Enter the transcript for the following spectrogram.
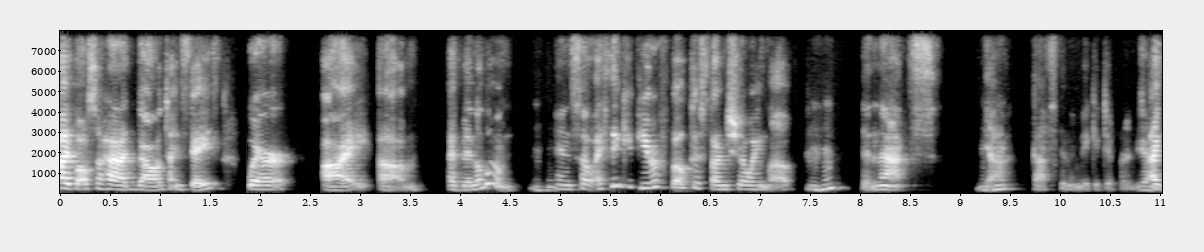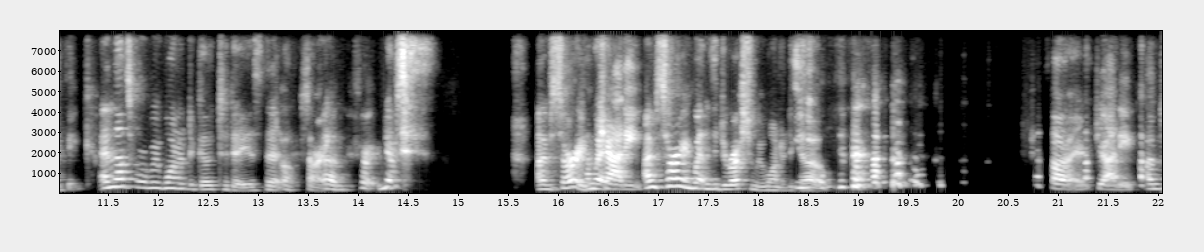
I've also had Valentine's days where I um I've been alone. Mhm. And so I think if you're focused on showing love, Mhm. then that's yeah, Mhm. that's gonna make a difference. Yeah. I think. And that's where we wanted to go today is that, Oh, sorry. um, for- no, I'm sorry. I'm went- chatty. I'm sorry, I went in the direction we wanted to go. All right, Johnny, I'm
